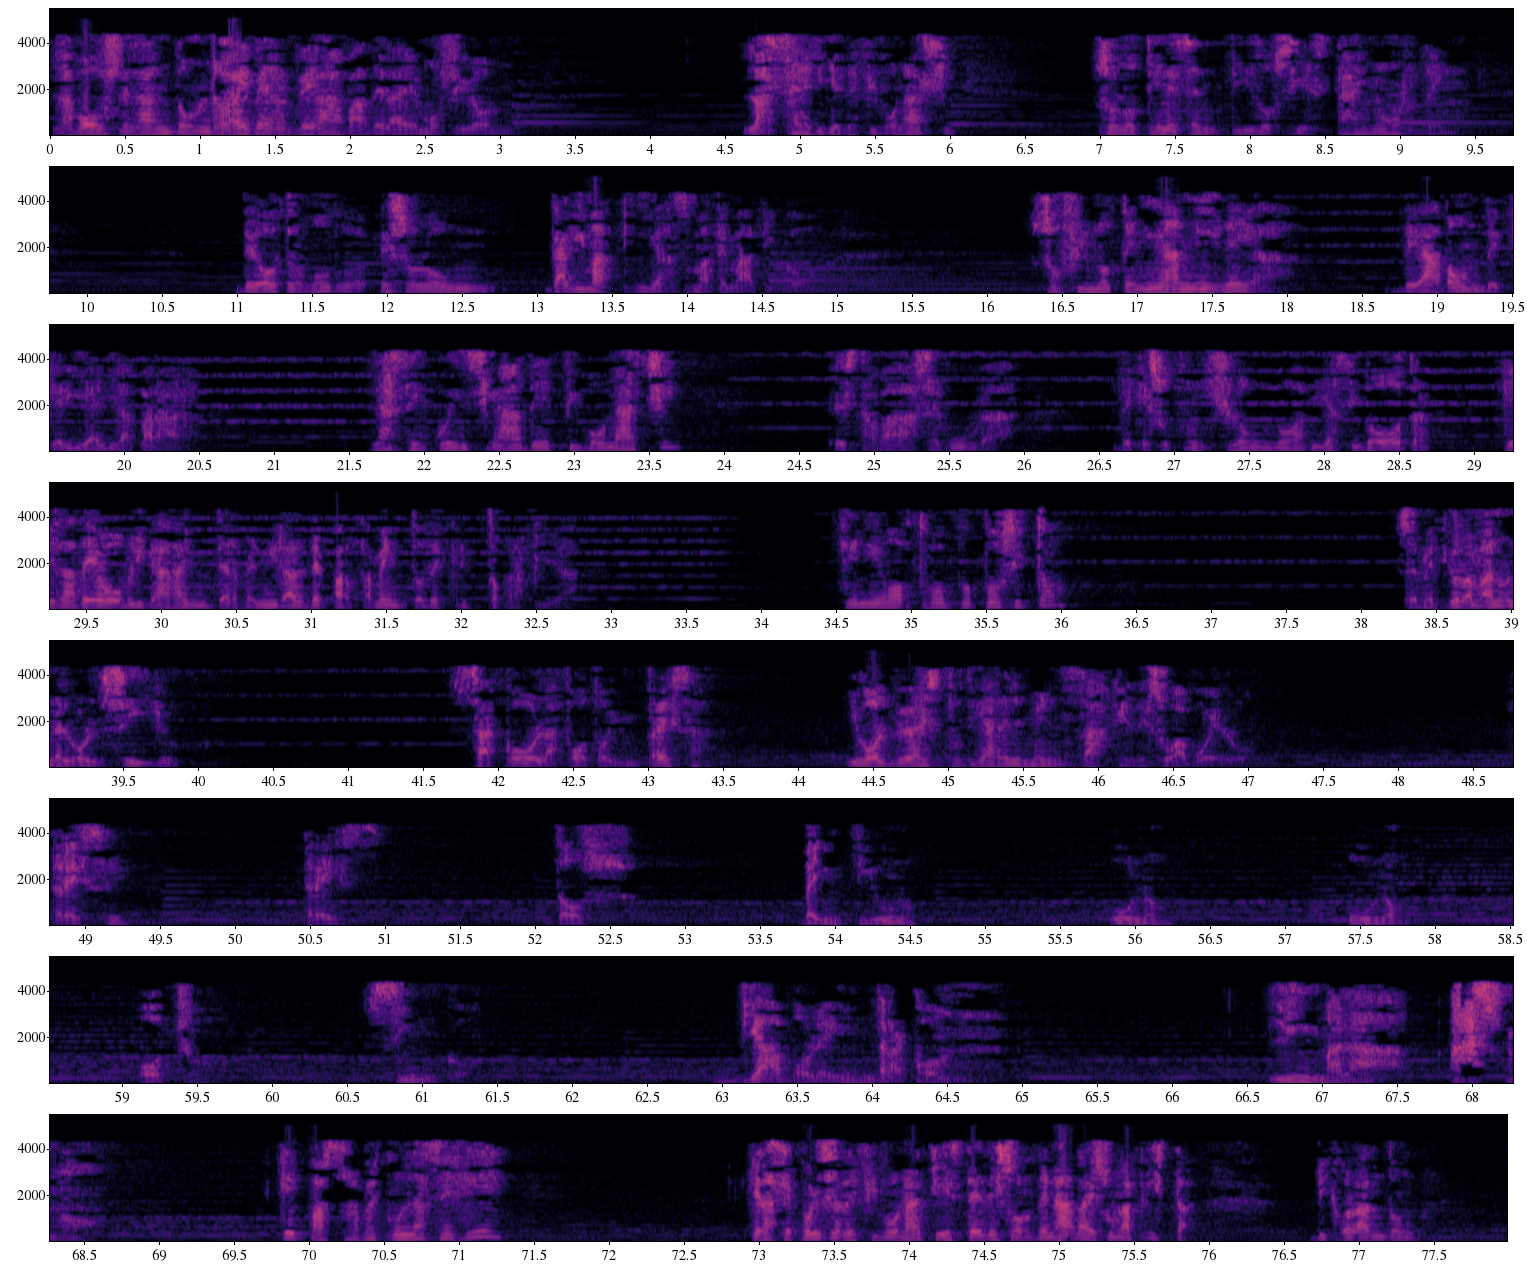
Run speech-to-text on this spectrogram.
La voz de Landon reverberaba de la emoción. La serie de Fibonacci solo tiene sentido si está en orden. De otro modo, es solo un galimatías matemático. Sophie no tenía ni idea de a dónde quería ir a parar. La secuencia de Fibonacci estaba segura de que su función no había sido otra que la de obligar a intervenir al departamento de criptografía. ¿Tiene otro propósito? Se metió la mano en el bolsillo, sacó la foto impresa y volvió a estudiar el mensaje de su abuelo. Trece, tres, dos, veintiuno, uno, uno, ocho, cinco. Diabole Indracón. Límala, asno. ¿Qué pasaba con la CG? Que la secuencia de Fibonacci esté desordenada es una pista, dijo Landon,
